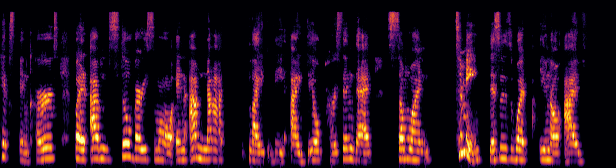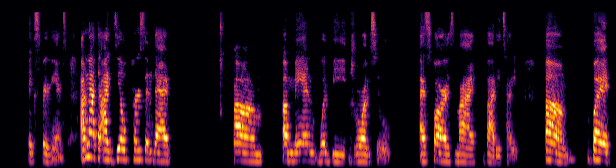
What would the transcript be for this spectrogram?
hips and curves, but I'm still very small and I'm not like the ideal person that someone to me, this is what you know I've experienced. I'm not the ideal person that um a man would be drawn to as far as my body type. Um, but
